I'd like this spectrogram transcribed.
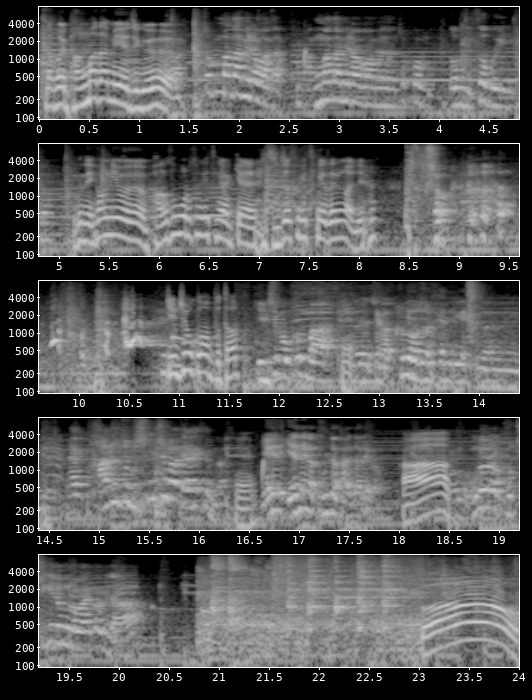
나 거의 박마담이에요 지금 좀마담이라고 하자 박마담이라고 하면 조금 너무 있어 보이니까 근데 형님은 방송으로 소개팅 할 게 아니라 진짜 소개팅 해야 되는 거 아니에요? 그렇죠 김치볶음밥부터? 김치볶음밥 네. 오늘 제가 클로즈업 해드리겠습니다 그냥 간은 좀 심심하게 하겠습니다 예. 얘, 얘네가 둘 다 달달해요 아 오늘은 고추기름으로 할 겁니다 와우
